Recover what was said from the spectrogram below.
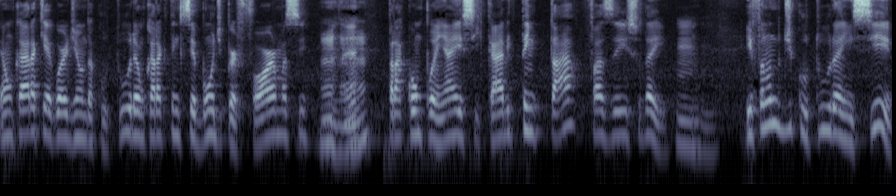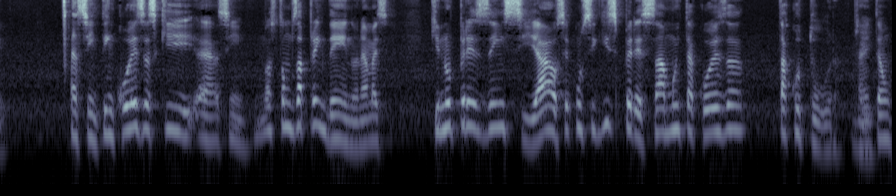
É um cara que é guardião da cultura, é um cara que tem que ser bom de performance, Uhum. né? Para acompanhar esse cara e tentar fazer isso daí. Uhum. E falando de cultura em si, assim, tem coisas que, é, assim, nós estamos aprendendo, né? Mas que no presencial você conseguir expressar muita coisa da cultura, né? Então,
